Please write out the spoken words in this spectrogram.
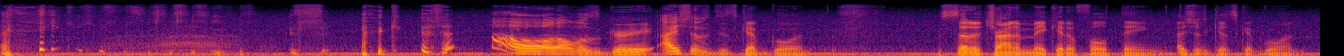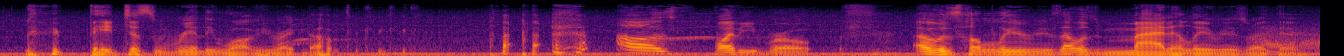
oh, that was great. I should have just kept going. Instead of trying to make it a full thing, I should have just kept going. they just really want me right now. oh, it's funny, bro. That was hilarious. That was mad hilarious right there.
